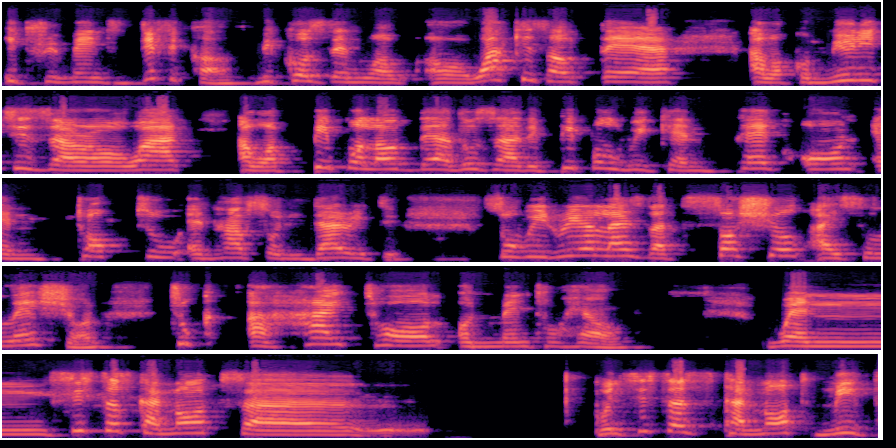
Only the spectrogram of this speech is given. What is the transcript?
It remains difficult because then our, our, work is out there, our communities are our work, our people out there, those are the people we can peg on and talk to and have solidarity. So we realized that social isolation took a high toll on mental health. When sisters cannot, uh, when sisters cannot meet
